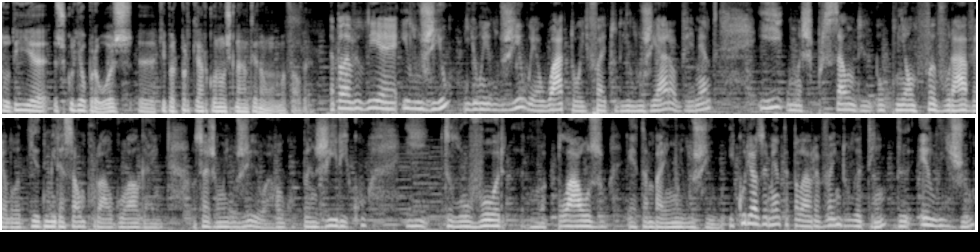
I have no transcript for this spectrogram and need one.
do dia escolheu para hoje, eh, aqui para partilhar connosco na Antena 1, Mafalda? A palavra do dia é elogio, e um elogio é o ato ou efeito de elogiar, obviamente, e uma expressão de opinião favorável ou de admiração por algo ou alguém. Ou seja, um elogio é algo pangírico e de louvor, um aplauso é também um elogio. E curiosamente a palavra vem do latim, de eligio,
